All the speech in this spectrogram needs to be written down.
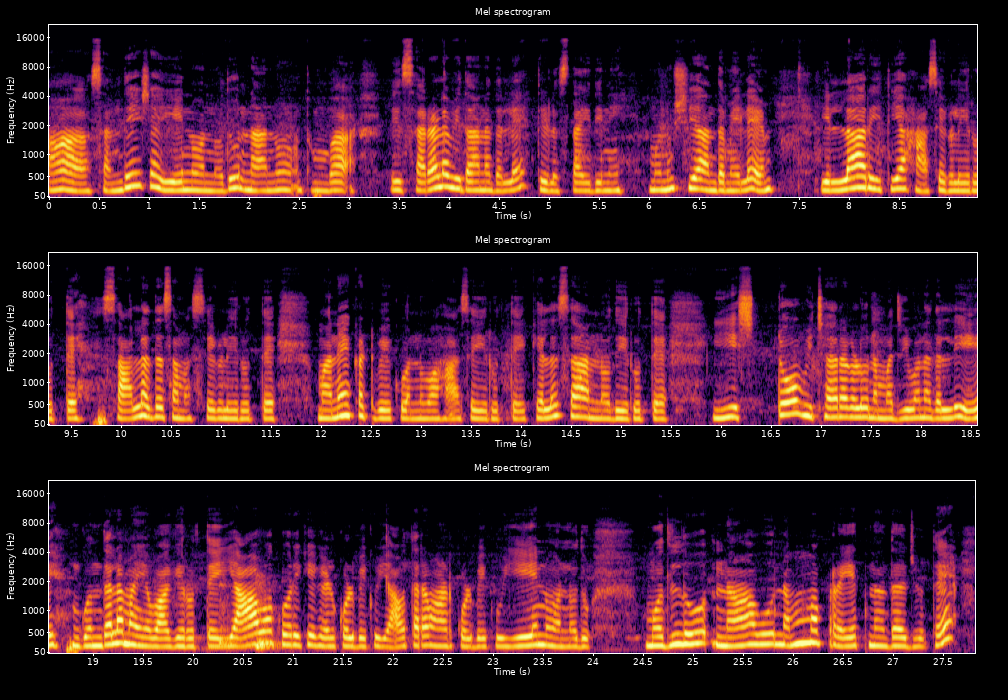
ಆ ಸಂದೇಶ ಏನು ಅನ್ನೋದು ನಾನು ತುಂಬ ಈ ಸರಳ ವಿಧಾನದಲ್ಲೇ ತಿಳಿಸ್ತಾ ಇದ್ದೀನಿ. ಮನುಷ್ಯ ಅಂದ ಮೇಲೆ ಎಲ್ಲ ರೀತಿಯ ಆಸೆಗಳಿರುತ್ತೆ, ಸಾಲದ ಸಮಸ್ಯೆಗಳಿರುತ್ತೆ, ಮನೆ ಕಟ್ಟಬೇಕು ಅನ್ನುವ ಆಸೆ ಇರುತ್ತೆ, ಕೆಲಸ ಅನ್ನೋದು ಇರುತ್ತೆ. ಎಷ್ಟೋ ವಿಚಾರಗಳು ನಮ್ಮ ಜೀವನದಲ್ಲಿ ಗೊಂದಲಮಯವಾಗಿರುತ್ತೆ. ಯಾವ ಕೋರಿಕೆ ಹೇಳ್ಕೊಳ್ಬೇಕು, ಯಾವ ಥರ ಮಾಡಿಕೊಳ್ಬೇಕು, ಏನು ಅನ್ನೋದು. ಮೊದಲು ನಾವು ನಮ್ಮ ಪ್ರಯತ್ನದ ಜೊತೆ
